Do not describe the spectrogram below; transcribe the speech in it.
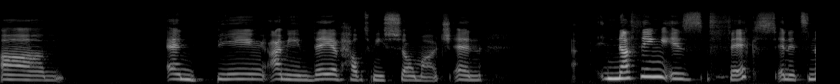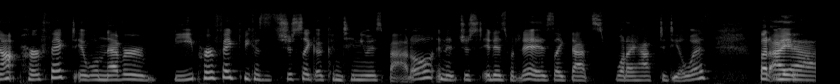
um, and being. I mean, they have helped me so much, and nothing is fixed, and it's not perfect. It will never be perfect because it's just like a continuous battle, and it just it is what it is. Like that's what I have to deal with, but I yeah.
